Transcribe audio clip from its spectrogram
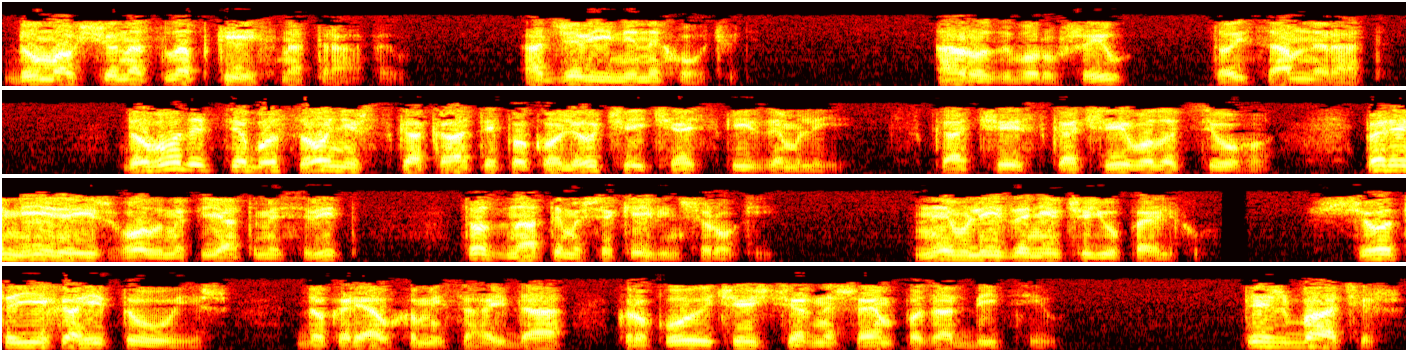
Думав, що на слабких натрапив, адже війни не хочуть. А розворушив, той сам не рад. Доводиться босоніж скакати по колючій чеській землі. Скачи, скачи, волоцюго, переміряєш голими п'ятами світ, то знатимеш, який він широкий. Не влізе ні в чию пельку. Що ти їх агітуєш? докоряв хоміса гайда, крокуючи з чернишем позад бійців. Ти ж бачиш,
